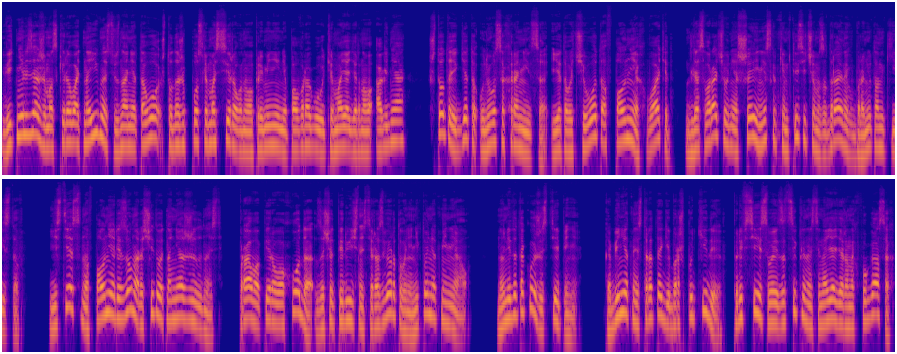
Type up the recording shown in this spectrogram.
Ведь нельзя же маскировать наивностью знания того, что даже после массированного применения по врагу термоядерного огня что-то и где-то у него сохранится, и этого чего-то вполне хватит для сворачивания шеи нескольким тысячам задраенных в броню танкистов. Естественно, вполне резонно рассчитывать на неожиданность. Право первого хода за счет первичности развертывания никто не отменял. Но не до такой же степени. Кабинетные стратеги Брашпутиды при всей своей зацикленности на ядерных фугасах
